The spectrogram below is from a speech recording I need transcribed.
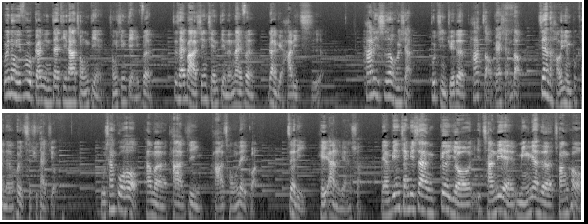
威农一副赶紧再替他重点重新点一份，这才把先前点的那一份让给哈利吃了。哈利事后回想。不仅觉得他早该想到这样的好运不可能会持续太久。午餐过后，他们踏进爬虫类馆，这里黑暗凉爽，两边墙壁上各有一长列明亮的窗口，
